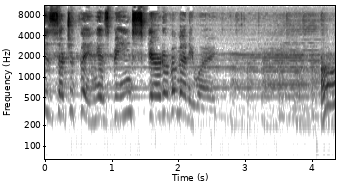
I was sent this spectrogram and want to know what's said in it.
is such a thing as being scared of them anyway.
